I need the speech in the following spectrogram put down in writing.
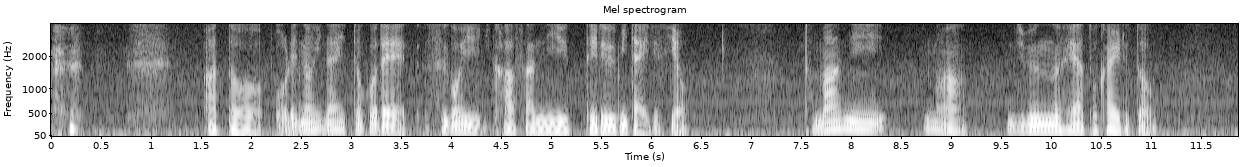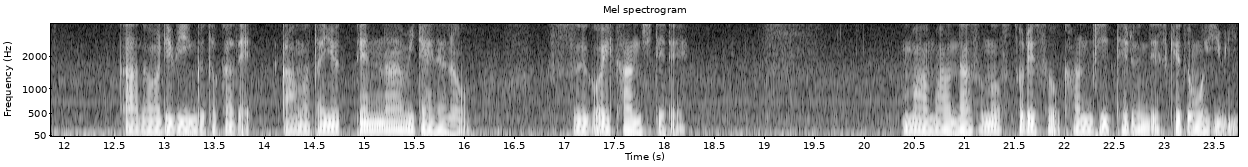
あと俺のいないとこですごい母さんに言ってるみたいですよ。たまにまあ自分の部屋とかいるとあのリビングとかであまた言ってんなみたいなのをすごい感じてて。まあまあ謎のストレスを感じてるんですけども日々。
